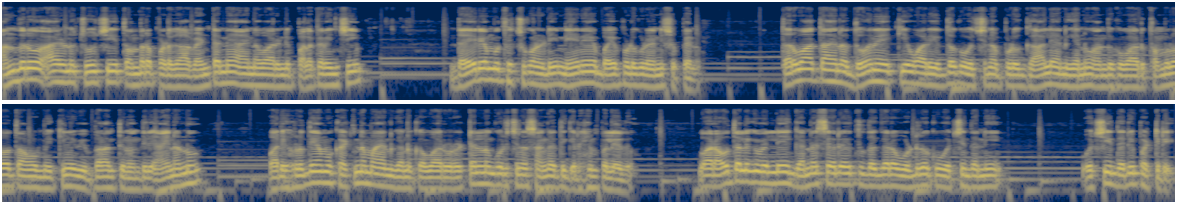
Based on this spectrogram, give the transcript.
అందరూ ఆయనను చూచి తొందరపడగా వెంటనే ఆయన వారిని పలకరించి ధైర్యము తెచ్చుకొనడి నేనే భయపడుగుడని చెప్పాను. తరువాత ఆయన ధోని ఎక్కి వారి యుద్ధకు వచ్చినప్పుడు గాలి అనిగను అందుకు వారు తమలో తాము మిక్కిని విభ్రాంతి నొందిరి. అయినను వారి హృదయం కఠినమైన గనుక వారు రొట్టెలను గురించిన సంగతి గ్రహింపలేదు. వారు అవతలికి వెళ్ళి గన్నశరేతు దగ్గర ఒడ్డుకు వచ్చిందని వచ్చి దరి పట్టిరి.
